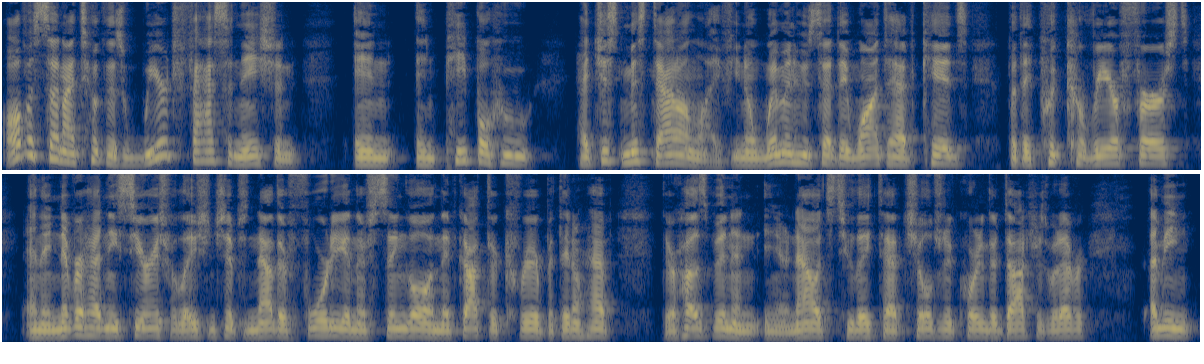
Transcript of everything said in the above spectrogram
all of a sudden I took this weird fascination in, in people who had just missed out on life. You know, women who said they wanted to have kids, but they put career first and they never had any serious relationships. And now they're 40 and they're single and they've got their career, but they don't have their husband. And, you know, now it's too late to have children according to their doctors, whatever. I mean,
